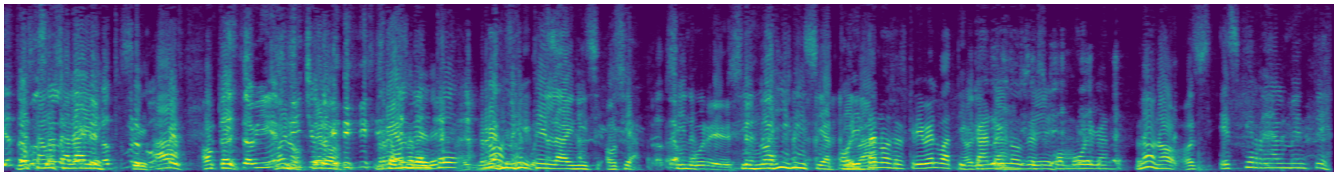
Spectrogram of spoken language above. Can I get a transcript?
ya, estamos, al aire. No te preocupes. Ah, Está bien bueno, dicho pero lo que Realmente, realmente la iniciativa. O sea, si, no, si, no, hay iniciativa. Ahorita nos escribe el Vaticano y nos descomulgan. No, no, es que realmente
